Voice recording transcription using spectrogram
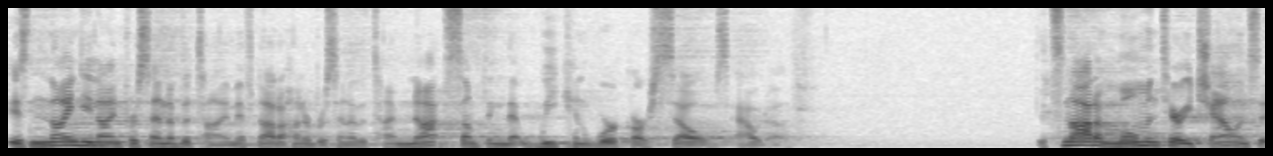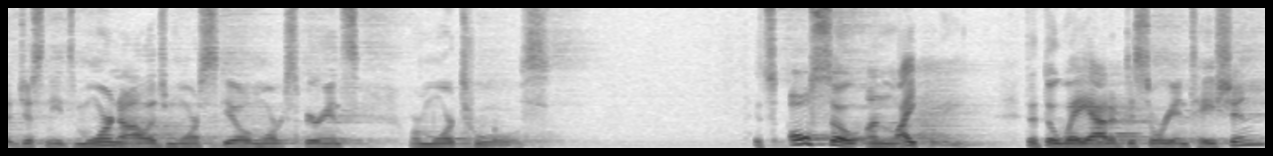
is 99% of the time, if not 100% of the time, not something that we can work ourselves out of. It's not a momentary challenge that just needs more knowledge, more skill, more experience, or more tools. It's also unlikely that the way out of disorientation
